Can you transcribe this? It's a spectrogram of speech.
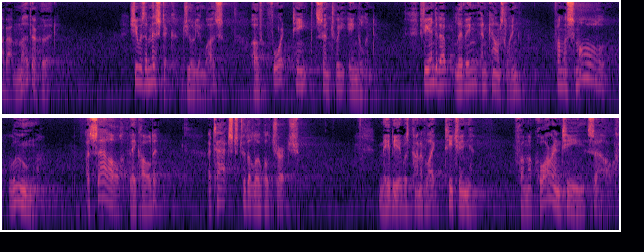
about motherhood. She was a mystic, Julian was, of 14th century England. She ended up living and counseling from a small room, a cell, they called it, attached to the local church. Maybe it was kind of like teaching from a quarantine cell,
